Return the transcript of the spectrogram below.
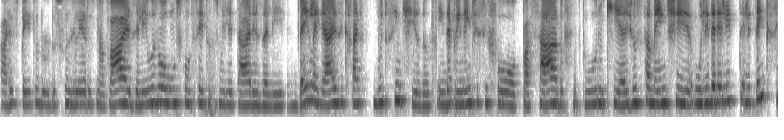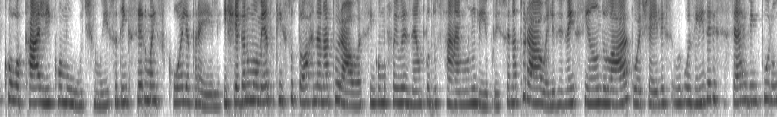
a respeito do, dos fuzileiros navais, ele usa alguns conceitos militares ali bem legais e que faz muito sentido, independente se for passado, futuro, que é justamente o líder ele, ele tem que se colocar ali como último, isso tem que ser uma escolha para ele. E chega no momento que isso torna natural, assim como foi o exemplo do Simon no livro. Isso é natural, ele vivenciando lá, poxa, eles, os líderes se servem por último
